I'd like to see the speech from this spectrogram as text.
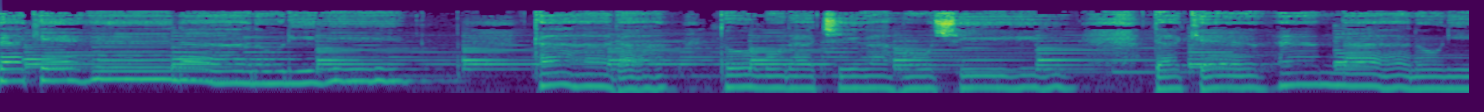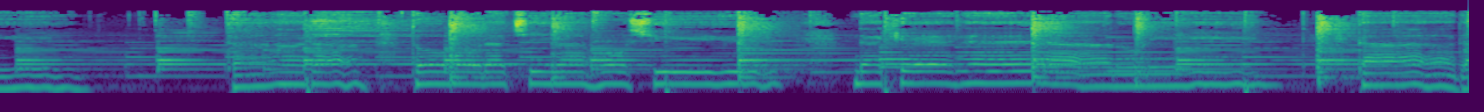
だけなのにただ友達が欲しいだけなのにただ友達が欲しいだけなのにただ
